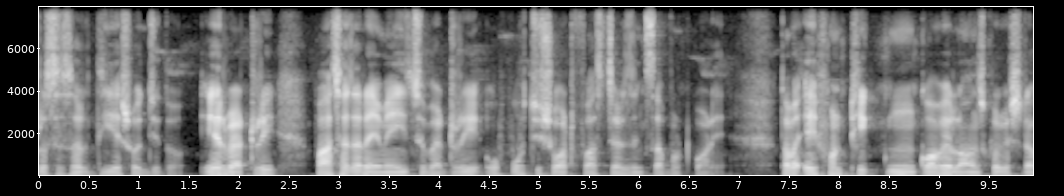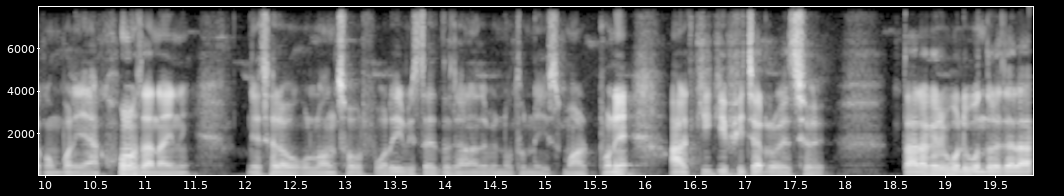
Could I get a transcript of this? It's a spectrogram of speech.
প্রসেসর দিয়ে সজ্জিত। এর ব্যাটারি পাঁচ হাজার এমএইচ ব্যাটারি ও পঁচিশ ওয়াট ফাস্ট চার্জিং সাপোর্ট করে। তবে এই ফোন ঠিক কবে লঞ্চ করবে সেটা কোম্পানি এখনও জানায়নি। এছাড়াও লঞ্চ হওয়ার পরেই বিস্তারিত জানা যাবে নতুন এই স্মার্টফোনে আর কি কি ফিচার রয়েছে? তার আগে আমি বলি বন্ধুরা, যারা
